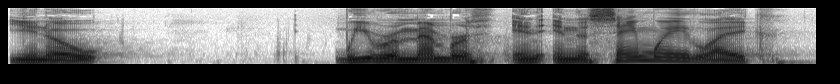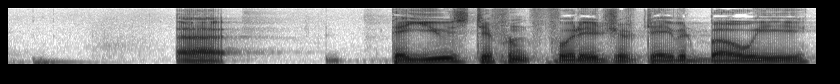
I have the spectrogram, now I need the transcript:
you know, we remember th- in in the same way, like uh, they use different footage of David Bowie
